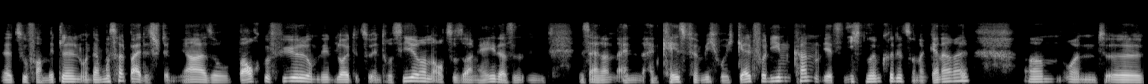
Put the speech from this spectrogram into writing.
äh, zu vermitteln. Und da muss halt beides stimmen. Ja, also Bauchgefühl, um den Leute zu interessieren, auch zu sagen, hey, das ist ein, ist ein, ein, ein Case für mich, wo ich Geld verdienen kann. Und jetzt nicht nur im Kredit, sondern generell. Ähm, und äh,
